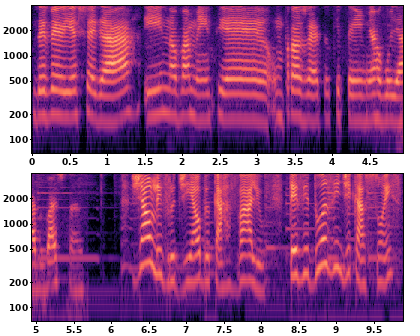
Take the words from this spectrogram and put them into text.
deveria chegar e, novamente, é um projeto que tem me orgulhado bastante. Já o livro de Elbio Carvalho teve duas indicações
